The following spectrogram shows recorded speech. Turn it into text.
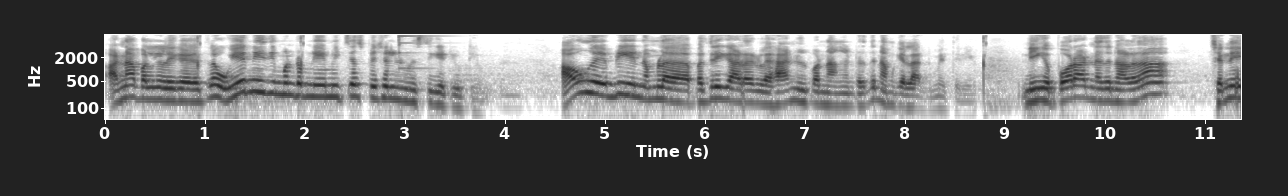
அண்ணா பல்கலைக்கழகத்தில் உயர்நீதிமன்றம் நியமிச்ச ஸ்பெஷல் இன்வெஸ்டிகேட்டிவ் டீம் அவங்க எப்படி நம்மளை பத்திரிகையாளர்களை ஹேண்டில் பண்ணாங்கன்றது நமக்கு எல்லாருக்குமே தெரியும். நீங்கள் போராடினதுனால தான் சென்னை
